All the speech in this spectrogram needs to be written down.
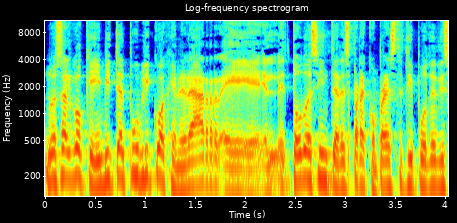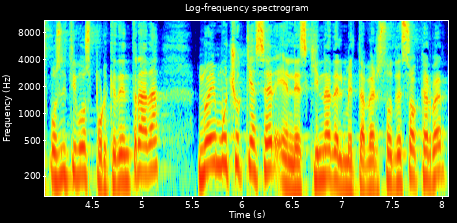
No es algo que invite al público a generar eh, todo ese interés para comprar este tipo de dispositivos porque de entrada no hay mucho que hacer en la esquina del metaverso de Zuckerberg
